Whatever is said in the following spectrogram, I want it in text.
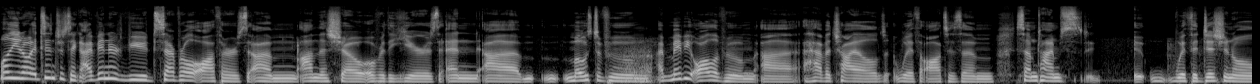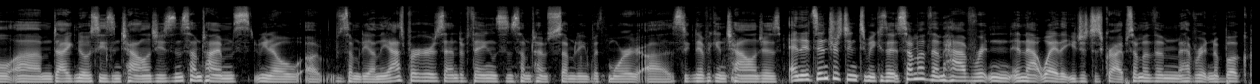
Well, you know, it's interesting. I've interviewed several authors um, on this show over the years, and uh, most of whom, maybe all of whom, uh, have a child with autism. Sometimes with additional um, diagnoses and challenges, and sometimes you know uh, somebody on the Asperger's end of things, and sometimes somebody with more uh, significant challenges. And it's interesting to me because some of them have written in that way that you just described. Some of them have written a book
